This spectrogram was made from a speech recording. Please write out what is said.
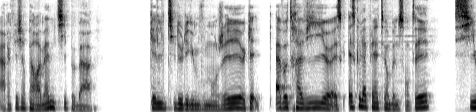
à réfléchir par eux-mêmes, type bah, quel type de légumes vous mangez, à votre avis, euh, est-ce, est que la planète est en bonne santé si,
